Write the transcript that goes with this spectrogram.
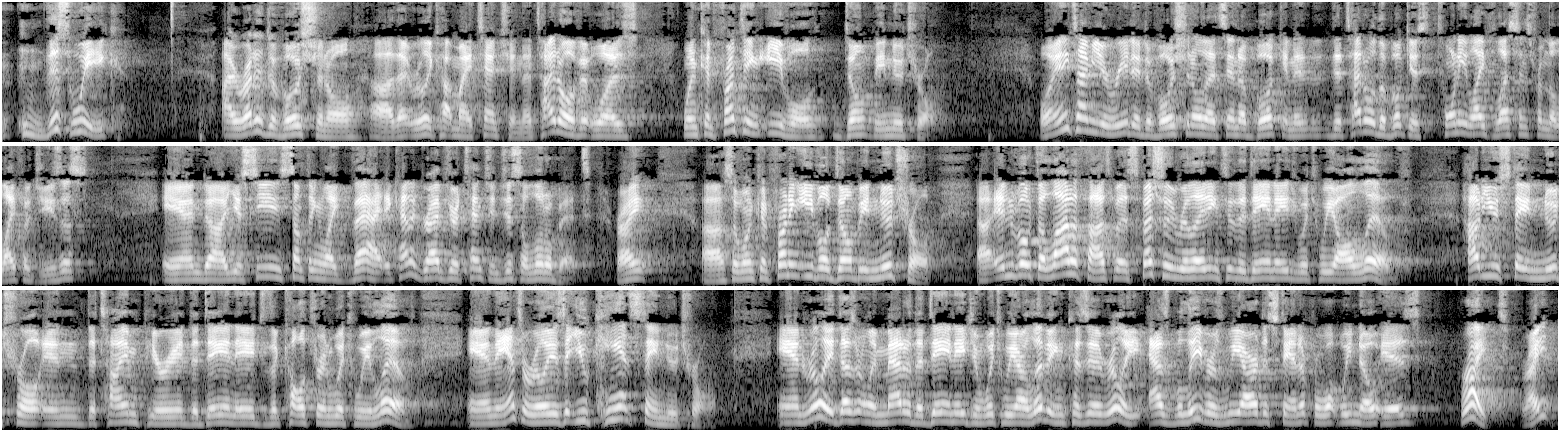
this week, I read a devotional uh, that really caught my attention. The title of it was When Confronting Evil, Don't Be Neutral. Well, anytime you read a devotional that's in a book, and it, the title of the book is 20 Life Lessons from the Life of Jesus, and uh, you see something like that, it kind of grabs your attention just a little bit, right? Uh, so when confronting evil, don't be neutral. Uh, it invoked a lot of thoughts, but especially relating to the day and age which we all live. How do you stay neutral in the time period, the day and age, the culture in which we live? And the answer really is that you can't stay neutral. And really, it doesn't really matter the day and age in which we are living, because it really, as believers, we are to stand up for what we know is right, right?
